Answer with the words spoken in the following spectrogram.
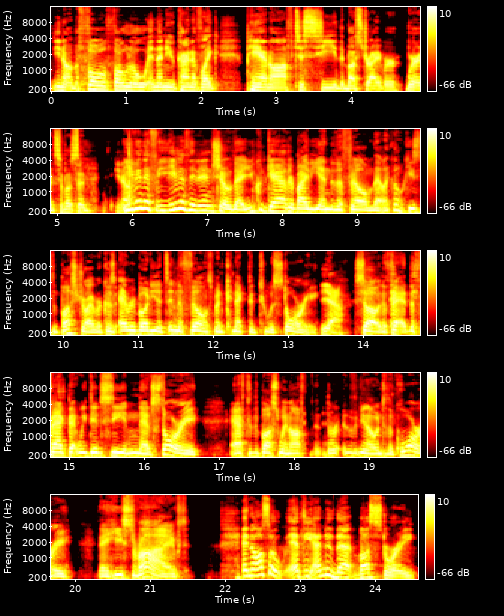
you know the full photo, and then you kind of like pan off to see the bus driver where it's supposed to, you know. Even if even if they didn't show that, you could gather by the end of the film that like, oh, he's the bus driver because everybody that's in the film has been connected to a story. yeah, So the fact the fact that we did see in that story after the bus went off, the, you know, into the quarry, that he survived. And also at the end of that bus story,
